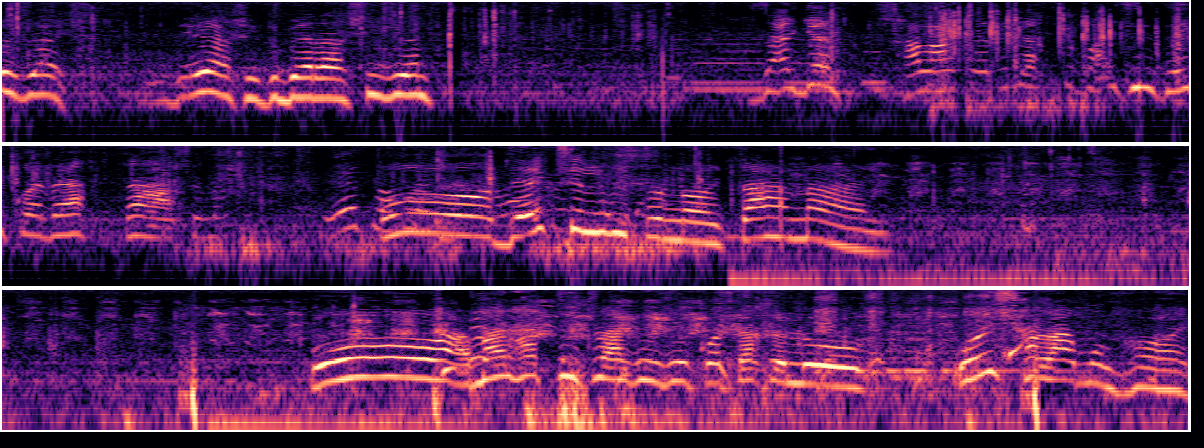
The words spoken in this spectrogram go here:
ওই তো নয়, তা নাই। ও, আমার হাতে তো আগে যে কথা খেলো ওই শালা মন হয়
